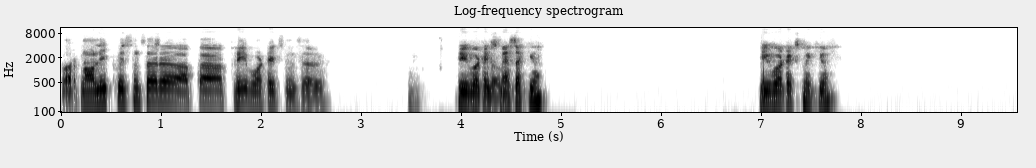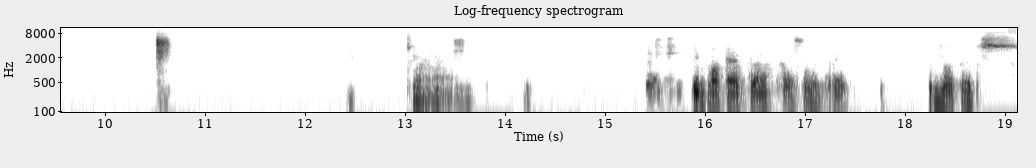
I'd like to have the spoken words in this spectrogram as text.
Bernoulli question sir आपका फ्री वॉटेक्स में सर फ्री वर्टेक्स में ऐसा क्यों? फ्री वर्टेक्स में क्यों? फ्री वॉटेक्स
